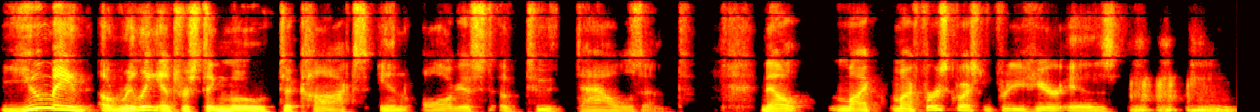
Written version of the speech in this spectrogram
you made a really interesting move to Cox in August of 2000. Now, my, my first question for you here is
